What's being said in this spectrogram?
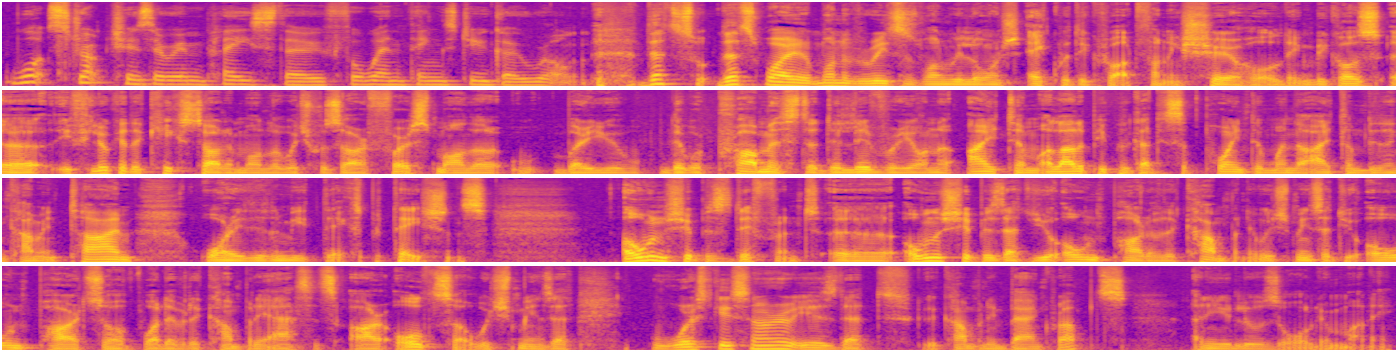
What structures are in place though for when things do go wrong? That's that's why one of the reasons why we launched equity crowdfunding shareholding because uh, if you look at the Kickstarter model, which was our first model, where you they were promised a delivery on an item, a lot of people got disappointed when the item didn't come in time or it didn't meet the expectations. Ownership is different. Uh, ownership is that you own part of the company, which means that you own parts of whatever the company assets are also, which means that worst case scenario is that the company bankrupts and you lose all your money.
